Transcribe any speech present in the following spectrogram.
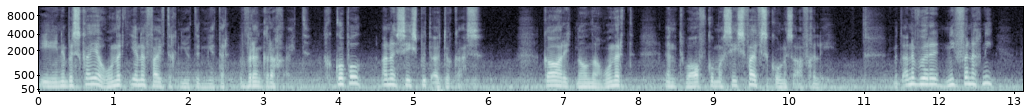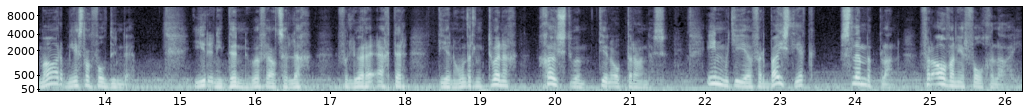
en 'n beskeie 151 Nm wrinkrug uit, gekoppel aan 'n 6-spoed outokas. Kar het 0 na 100 in 12,65 sekondes afgelê. Met ander woorde, nie vinnig nie, maar meestal voldoende. Hier in die dun Hoofveldse lug verloor hy egter teen 120 goustoom teen opdraandes. En moet jy jou verbysteek slim beplan, veral wanneer volgelaai.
